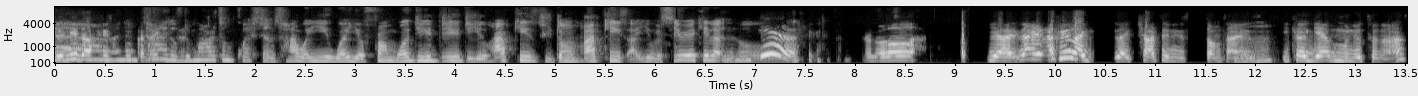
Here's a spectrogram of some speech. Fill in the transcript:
they need that physical I'm tired of the marathon questions. How are you? Where you're from? What do you do? Do you have kids? You don't have kids? Are you a serial killer? No. Yeah. Oh, yeah, I, feel like like chatting is sometimes Mhm. it can get monotonous,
